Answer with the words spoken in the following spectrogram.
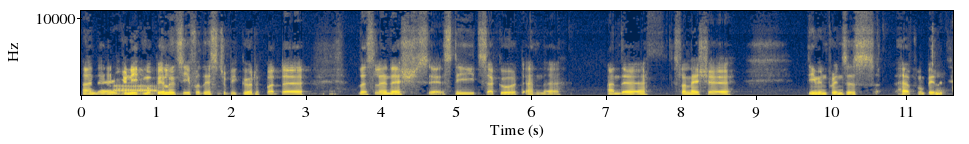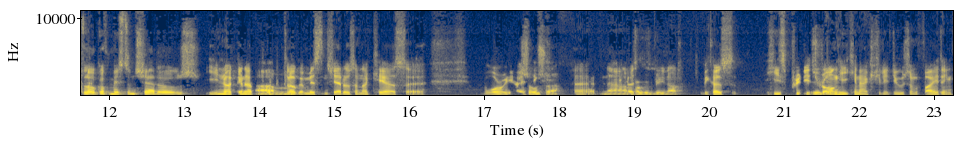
And uh, you need mobility for this to be good, but uh, the Slaanesh uh, steeds are good, and uh, and the Slaanesh uh, demon princes have mobility. Cloak of Mist and Shadows, You're not gonna put Um, Cloak of Mist and Shadows on a Chaos uh, warrior, I think, Sorcerer. uh, no, because- probably not. because he's pretty strong. He can actually do some fighting.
